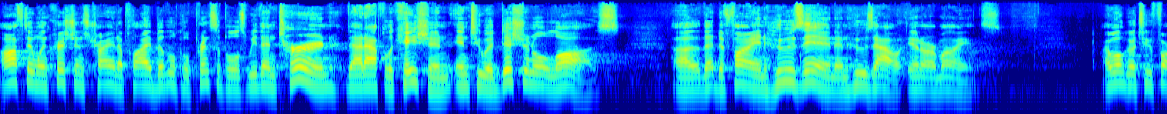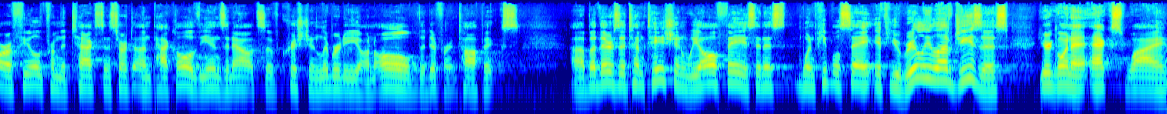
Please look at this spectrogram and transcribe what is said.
Often, when Christians try and apply biblical principles, we then turn that application into additional laws uh, that define who's in and who's out in our minds. I won't go too far afield from the text and start to unpack all of the ins and outs of Christian liberty on all the different topics. Uh, but there's a temptation we all face, and it's when people say, if you really love Jesus, you're going to X, Y,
